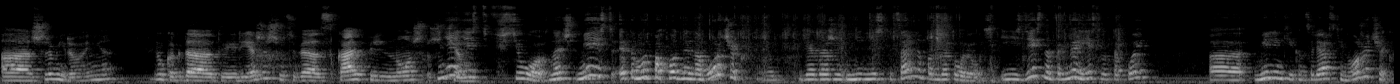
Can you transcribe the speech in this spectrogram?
А шармирование? Ну, когда ты режешь, у тебя скальпель, нож, У меня чем? есть все. Значит, у меня есть, это мой походный наборчик. Я даже не, не специально подготовилась. И здесь, например, есть вот такой э, миленький канцелярский ножичек.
